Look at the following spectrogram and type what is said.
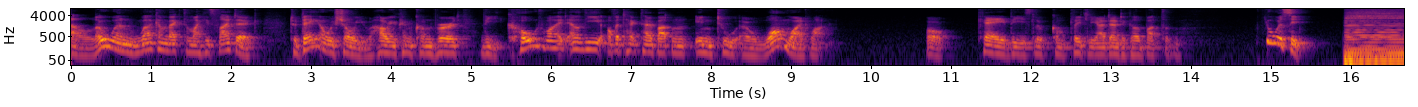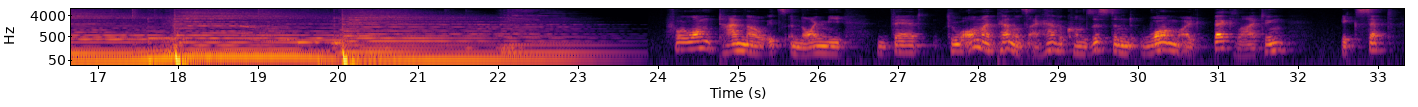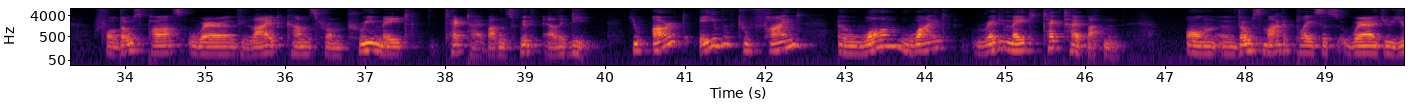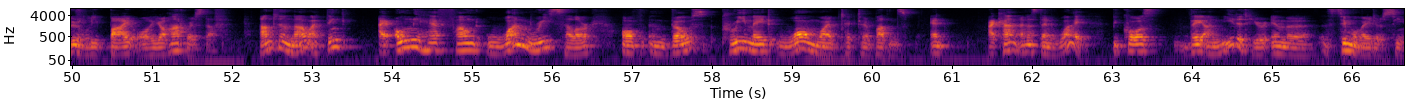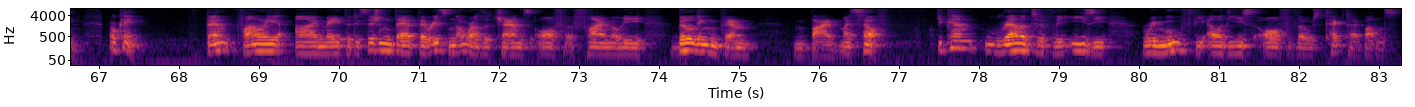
Hello and welcome back to Mickey's Flight Deck. Today I will show you how you can convert the cold white LED of a tactile button into a warm white one. Okay, these look completely identical, but you will see. For a long time now it's annoying me that through all my panels I have a consistent warm white backlighting except for those parts where the light comes from pre-made tactile buttons with LED. You aren't able to find a warm white ready-made tactile button on those marketplaces where you usually buy all your hardware stuff. Until now I think I only have found one reseller of those pre-made warm white tactile buttons and I can't understand why because they are needed here in the simulator scene. Okay, then finally I made the decision that there is no other chance of finally building them by myself. You can relatively easy remove the LEDs of those tactile buttons.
